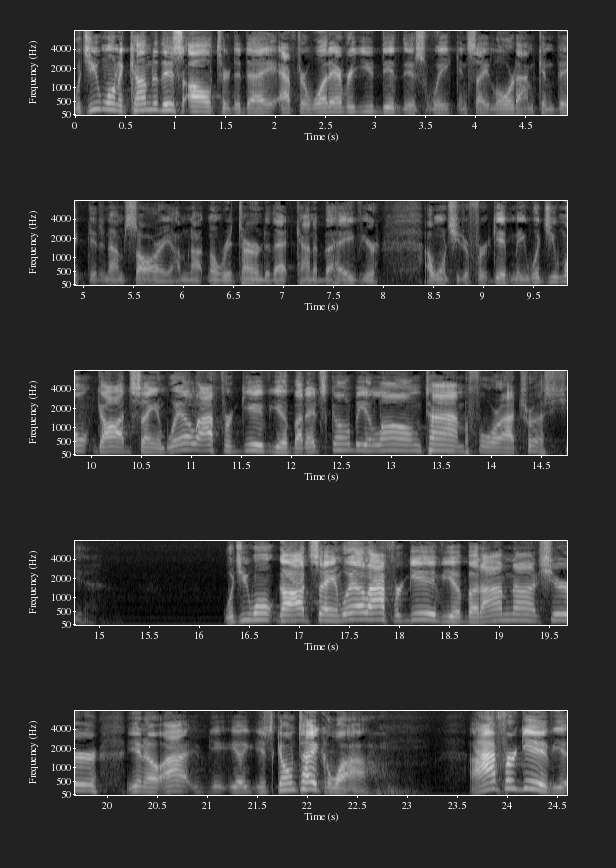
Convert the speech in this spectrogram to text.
Would you want to come to this altar today after whatever you did this week and say, Lord, I'm convicted and I'm sorry. I'm not going to return to that kind of behavior. I want you to forgive me. Would you want God saying, Well, I forgive you, but it's going to be a long time before I trust you? Would you want God saying, "Well, I forgive you, but I'm not sure, you know, I it's going to take a while. I forgive you."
